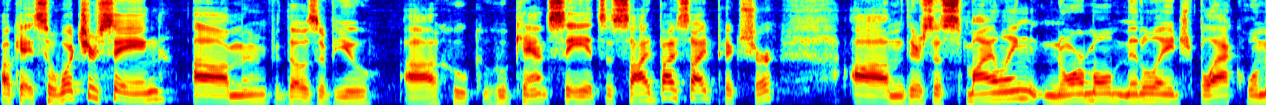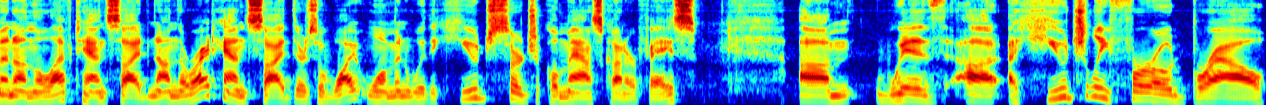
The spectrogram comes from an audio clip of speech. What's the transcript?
Okay, so what you're seeing, um, for those of you uh, who, who can't see, it's a side by side picture. Um, there's a smiling, normal, middle aged black woman on the left hand side, and on the right hand side, there's a white woman with a huge surgical mask on her face, um, with uh, a hugely furrowed brow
